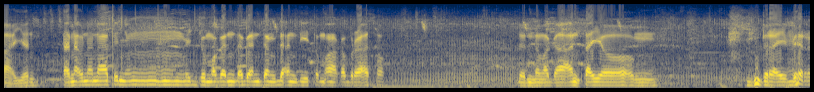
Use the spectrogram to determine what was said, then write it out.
Ayun. Tanaw na natin yung medyo maganda-gandang daan dito mga kabraso. Doon na mag-aantay yung driver.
